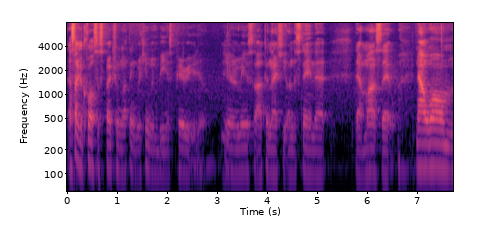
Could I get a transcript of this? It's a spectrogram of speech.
that's like across the spectrum. I think with human beings, period. You know what I mean? So I can actually understand that that mindset. Now, um,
